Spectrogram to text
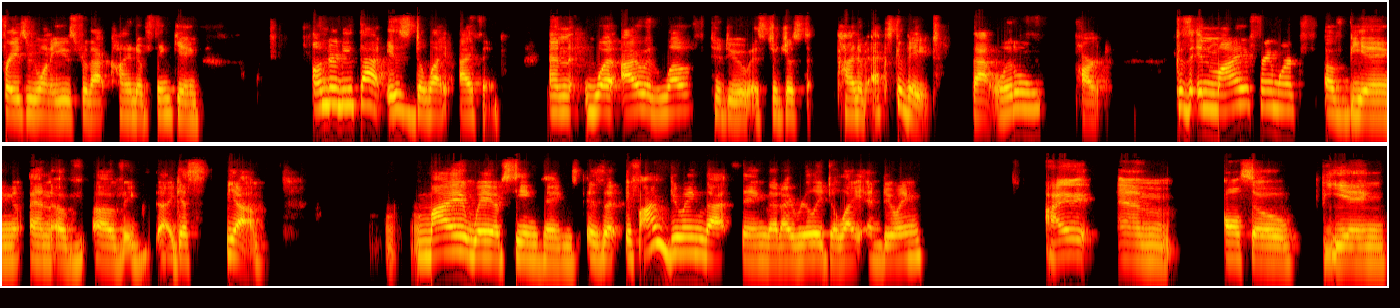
phrase we want to use for that kind of thinking, underneath that is delight, I think. And what I would love to do is to just kind of excavate that little part. Because in my framework of being and of of i guess yeah my way of seeing things is that if i'm doing that thing that i really delight in doing i am also being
